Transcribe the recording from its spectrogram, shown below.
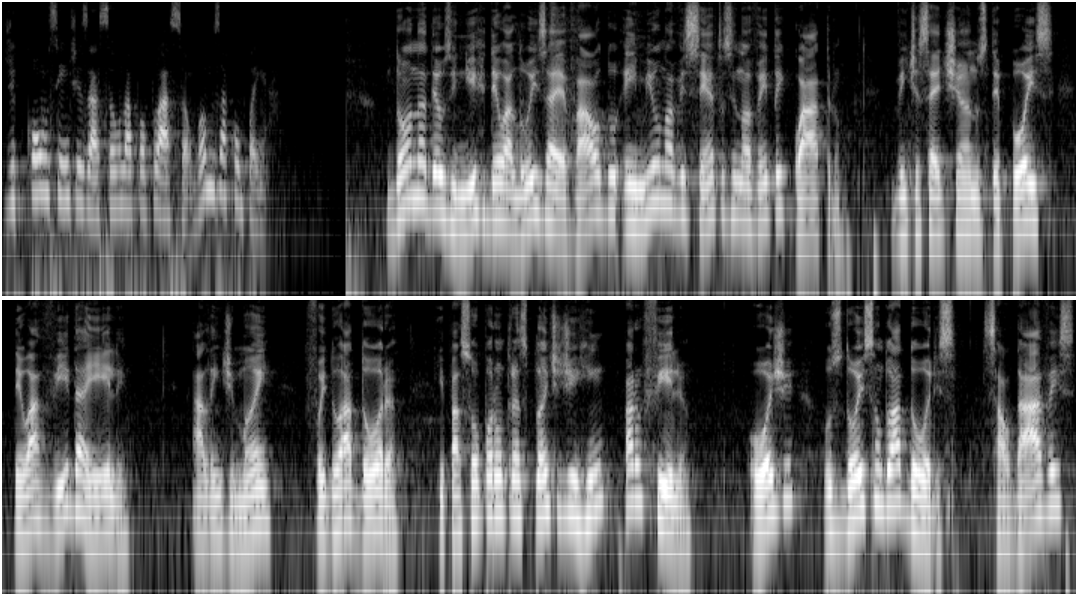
de conscientização da população. Vamos acompanhar. Dona Deusinir deu à luz a Evaldo em 1994. 27 anos depois, deu a vida a ele. Além de mãe, foi doadora e passou por um transplante de rim para o filho. Hoje, os dois são doadores, saudáveis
